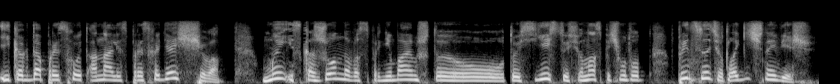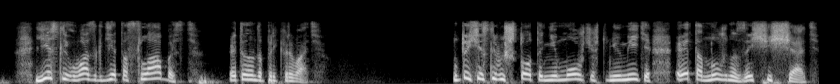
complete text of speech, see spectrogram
И когда происходит анализ происходящего, мы искаженно воспринимаем, что то есть есть, то есть у нас почему-то вот, в принципе, знаете, вот логичная вещь. Если у вас где-то слабость, это надо прикрывать. Ну, то есть, если вы что-то не можете, что не умеете, это нужно защищать.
